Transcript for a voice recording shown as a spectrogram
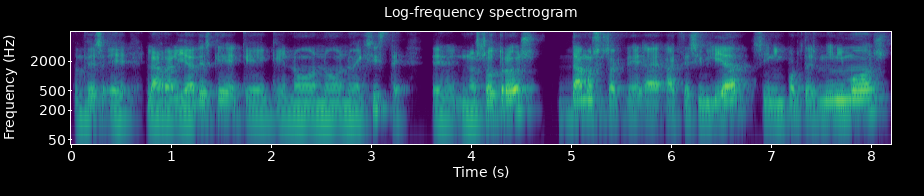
Entonces, eh, la realidad es que, no, no, no existe. Eh, nosotros damos esa accesibilidad sin importes mínimos,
